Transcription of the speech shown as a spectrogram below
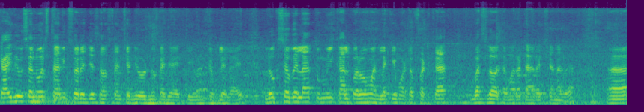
काही दिवसांवर स्थानिक स्वराज्य संस्थांच्या निवडणुका ज्या आहेत ते येऊन ठेपलेल्या आहेत. लोकसभेला तुम्ही काल परवा म्हणला की मोठा फटका बसला होता मराठा आरक्षणाला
